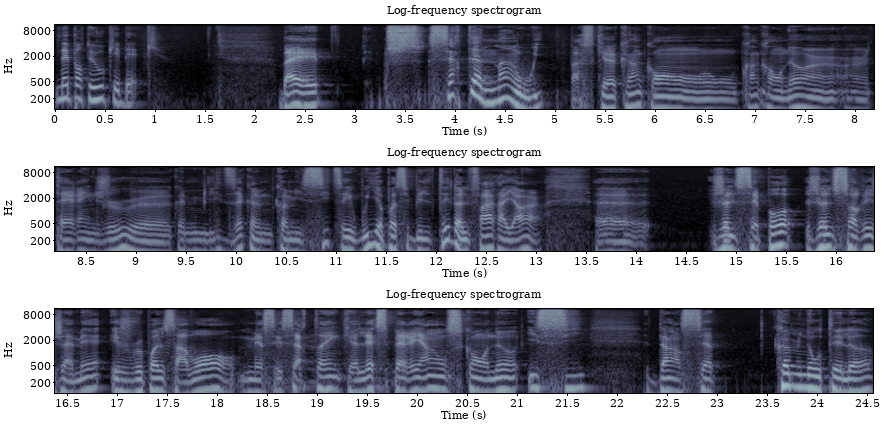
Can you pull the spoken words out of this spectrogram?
n'importe où au Québec? Bien, certainement oui. Parce que quand on, quand a un, terrain de jeu, euh, comme Émilie disait, comme, comme ici, oui, il y a possibilité de le faire ailleurs. Euh, Je le sais pas, je le saurai jamais et je veux pas le savoir, mais c'est certain que l'expérience qu'on a ici, dans cette communauté-là,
